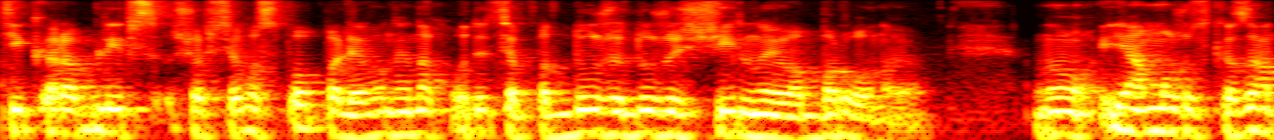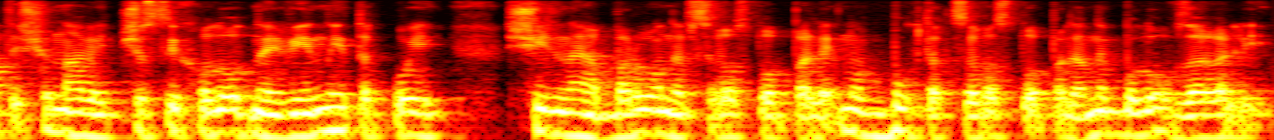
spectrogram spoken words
ті кораблі, що в Севастополі, вони знаходяться під дуже дуже щільною обороною. Ну, я можу сказати, що навіть в часи холодної війни такої щільної оборони в Севастополі, ну, в бухтах Севастополя не було взагалі.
